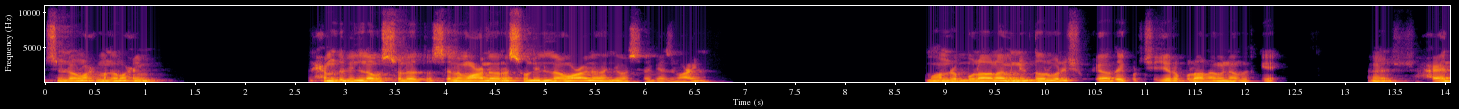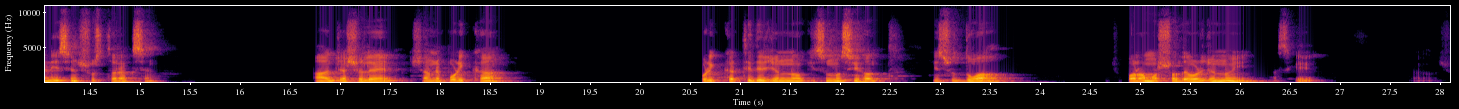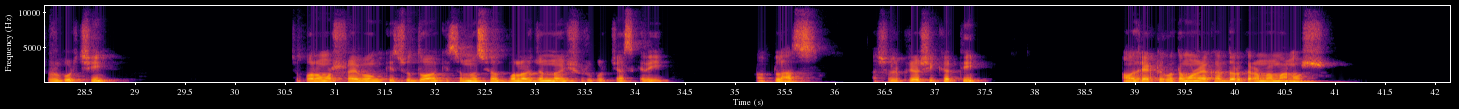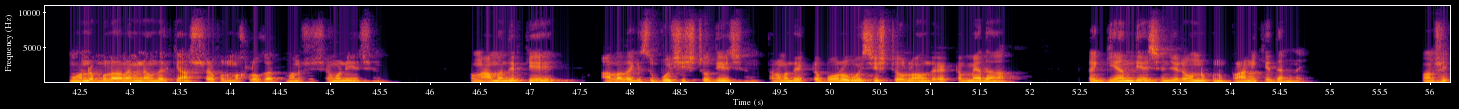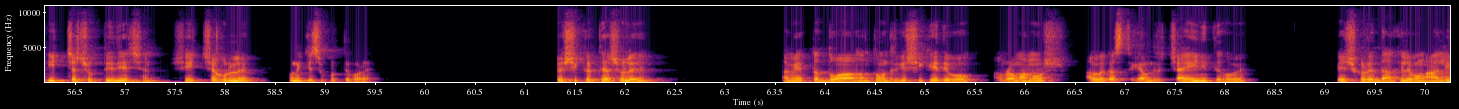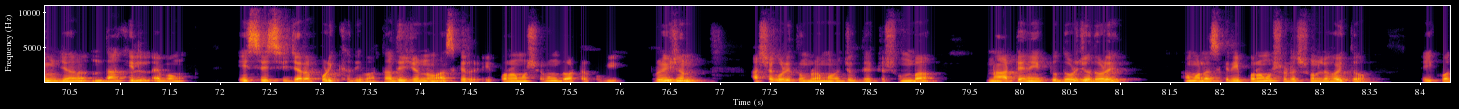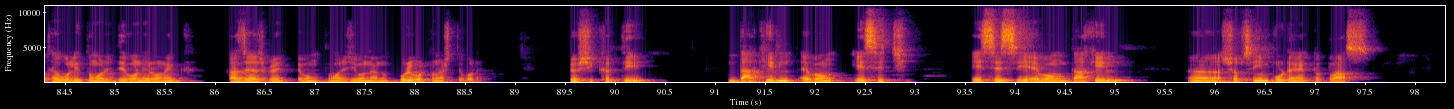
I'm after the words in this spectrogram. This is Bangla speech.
বিসমুল্লাহ রহমান রহিম আলহামদুলিল্লাহ ওসলাত ওসালাম আল্লাহ রসুলিল্লাহ আল্লাহ আলী ওসাহী মহান রব্বুল আলমিনের দরবারে শুক্রিয়া আদায় করছি যে রব্বুল আলমিন আমাদেরকে হায়াত দিয়েছেন, সুস্থ রাখছেন। আজ আসলে সামনে পরীক্ষা। পরীক্ষার্থীদের জন্য কিছু নসিহত, কিছু দোয়া পরামর্শ দেওয়ার জন্যই আজকে শুরু করছি। পরামর্শ এবং কিছু দোয়া, কিছু নসিহত বলার জন্যই শুরু করছি আজকের এই ক্লাস। আসলে প্রিয় শিক্ষার্থী, আমাদের একটা কথা মনে রাখার দরকার, আমরা মানুষ। মোহান রব্বুল আলমিন আমাদেরকে আশরাফুল মখলকাত মানুষ হিসেবে বানিয়েছেন এবং আমাদেরকে আলাদা কিছু বৈশিষ্ট্য দিয়েছেন। তার মধ্যে একটা বড় বৈশিষ্ট্য হলো আমাদের একটা মেধা, একটা জ্ঞান দিয়েছেন যেটা অন্য কোনো প্রাণীকে দেন নাই। মানুষের ইচ্ছা শক্তি দিয়েছেন। সে ইচ্ছা করলে অনেক কিছু করতে পারে। তো শিক্ষার্থী, আসলে আমি একটা দোয়া তোমাদেরকে শিখিয়ে দেব। আমরা মানুষ, আল্লাহর কাছ থেকে আমাদের চাইয়ে নিতে হবে। বিশেষ করে দাখিল এবং আলিম যারা দাখিল এবং এসএসসি যারা পরীক্ষা দিবা, তাদের জন্য আজকের এই পরামর্শ এবং দোয়াটা খুবই প্রয়োজন। আশা করি তোমরা মনোযোগ দিয়ে একটা শুনবা। না টেনে একটু ধৈর্য ধরে আমার আজকের এই পরামর্শটা শুনলে হয়তো এই কথাগুলি তোমার জীবনের অনেক কাজে আসবে এবং তোমার জীবনে অনেক পরিবর্তন আসতে পারে। প্রিয় শিক্ষার্থী দাখিল এবং এসএসসি এসএসসি এবং দাখিল সবচেয়ে ইম্পর্ট্যান্ট একটা ক্লাস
